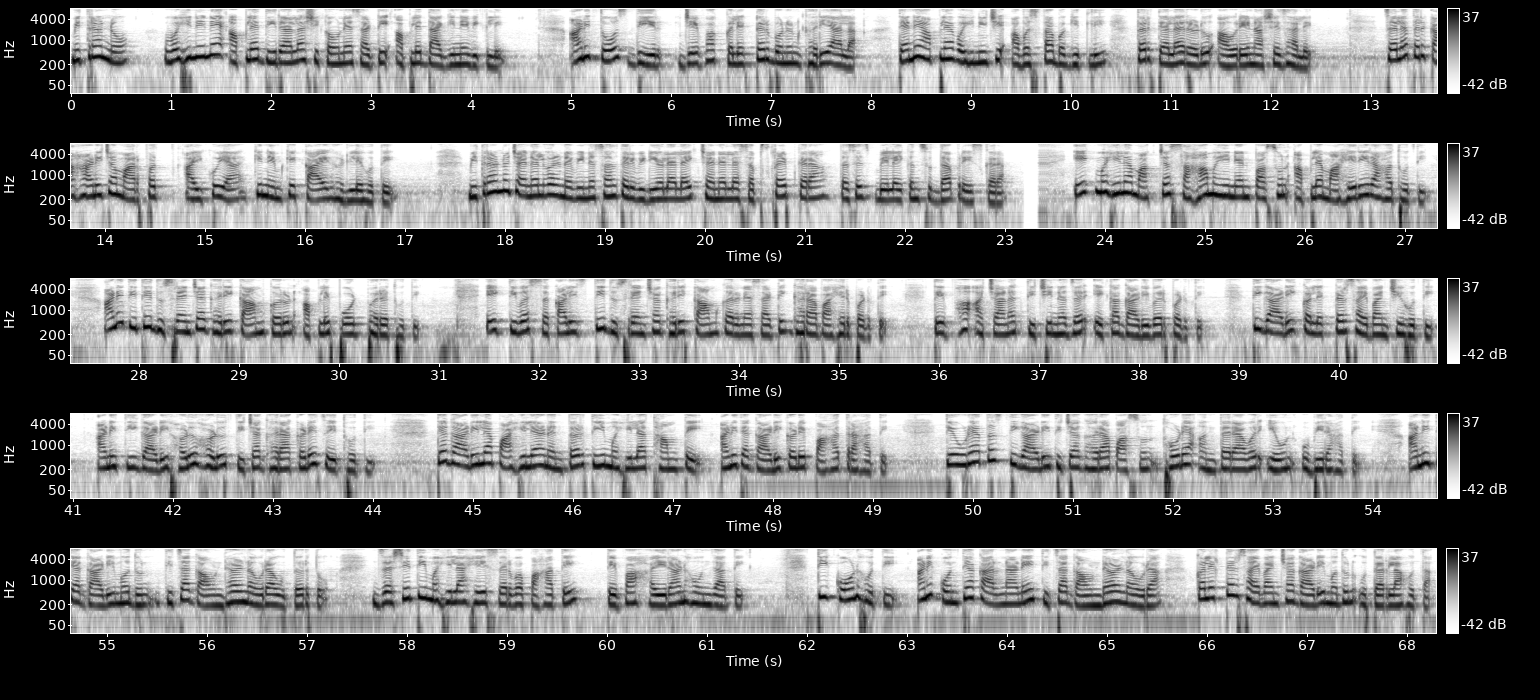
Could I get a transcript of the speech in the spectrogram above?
मित्रांनो वहिनीने आपल्या दीराला शिकवण्यासाठी आपले दागिने विकले. आणि तोच दीर जेव्हा कलेक्टर बनून घरी आला त्याने आपल्या वहिनीची अवस्था बघितली तर त्याला रडू आवरेनाशे झाले. चला तर कहाणीच्या मार्फत ऐकूया की नेमके काय घडले होते. मित्रांनो चॅनलवर नवीन असाल तर व्हिडिओला लाईक चॅनलला सबस्क्राईब करा. तसेच बेलायकनसुद्धा प्रेस करा. एक महिला मागच्या सहा महिन्यांपासून आपल्या माहेरी राहत होती आणि तिथे दुसऱ्यांच्या घरी काम करून आपले पोट भरत होती. एक दिवस सकाळीच ती दुसऱ्यांच्या घरी काम करण्यासाठी घराबाहेर पडते. तेव्हा अचानक तिची नजर एका गाडीवर पडते. ती गाडी कलेक्टर साहेबांची होती. आणि ती गाडी हळूहळू तिच्या घराकडेच येत होती. त्या गाडीला पाहिल्यानंतर ती महिला थांबते आणि त्या गाडीकडे पाहत राहते. तेवढ्यातच ती गाडी तिच्या घरापासून थोड्या अंतरावर येऊन उभी राहते आणि त्या गाडीमधून तिचा गावंढळ नवरा उतरतो. जसे ती महिला हे सर्व पाहते तेव्हा हैराण होऊन जाते. ती कोण होती आणि कोणत्या कारणाने तिचा गावंढळ नवरा कलेक्टर साहेबांच्या गाडीमधून उतरला होता?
